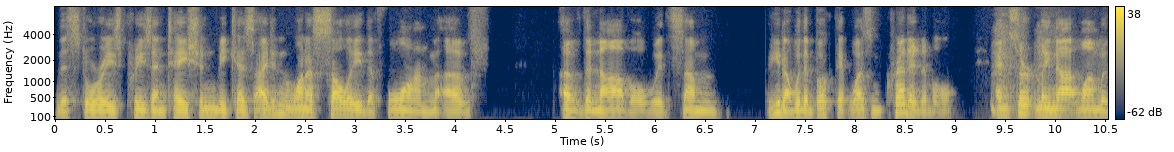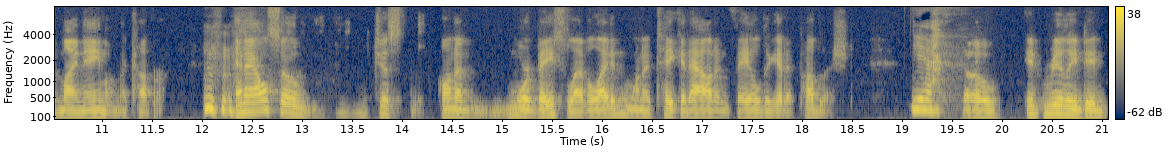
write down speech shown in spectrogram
the story's presentation because I didn't want to sully the form of of the novel with some, you know, with a book that wasn't creditable and certainly not one with my name on the cover. and I also just on a more base level, I didn't want to take it out and fail to get it published. Yeah. So it really did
